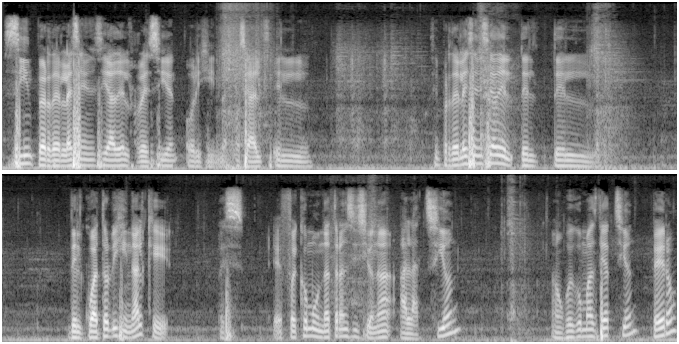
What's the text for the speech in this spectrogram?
sin perder la esencia del Resident original. O sea, el, sin perder la esencia del, del, del, del 4 original que pues, eh, fue como una transición a, a la acción, a un juego más de acción, pero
